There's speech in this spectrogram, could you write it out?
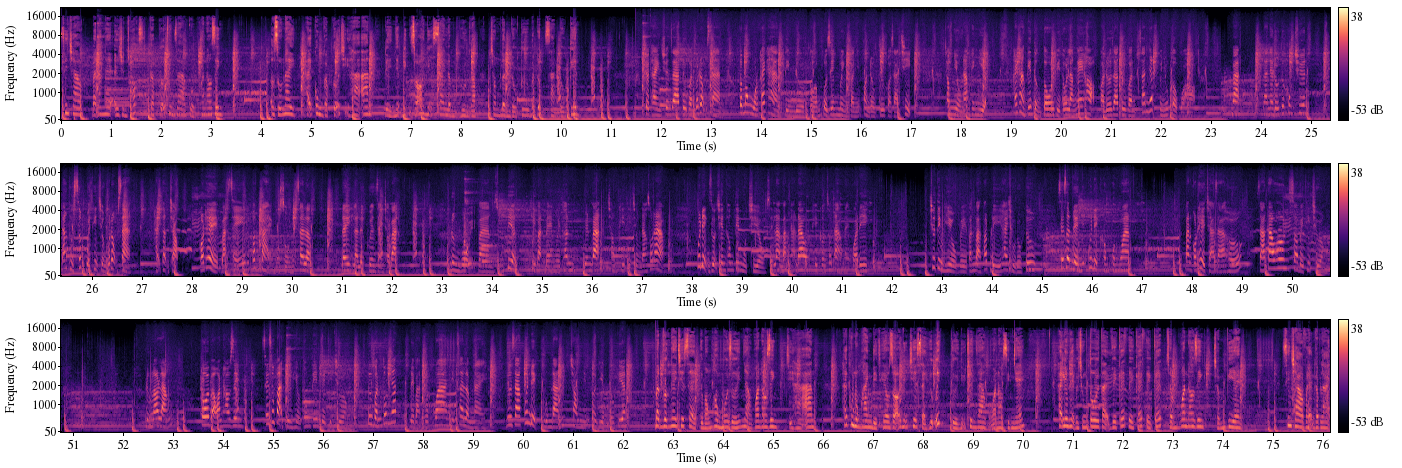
Xin chào, bạn đang nghe Agent Talks gặp gỡ chuyên gia của Khoan Housing. Ở số này, hãy cùng gặp gỡ chị Hà An để nhận định rõ những sai lầm thường gặp trong lần đầu tư bất động sản đầu tiên. Trở thành chuyên gia tư vấn bất động sản, tôi mong muốn khách hàng tìm được tổ ấm của riêng mình và những khoản đầu tư có giá trị. Trong nhiều năm kinh nghiệm, khách hàng tin tưởng tôi vì tôi lắng nghe họ và đưa ra tư vấn sát nhất với nhu cầu của họ. Bạn là nhà đầu tư không chuyên, đang thử sức với thị trường bất động sản, hãy thận trọng, có thể bạn sẽ vấp phải một số những sai lầm. Đây là lời khuyên dành cho bạn. Đừng vội vàng xuống tiền khi bạn bè người thân khuyên bạn trong khi thị trường đang sốt ảo. Quyết định dựa trên thông tin một chiều sẽ làm bạn ngã đau khi cơn sốt ảo này qua đi. Chưa tìm hiểu về văn bản pháp lý hay chủ đầu tư sẽ dẫn đến những quyết định không khôn ngoan. Bạn có thể trả giá hớ, giá cao hơn so với thị trường. Đừng lo lắng, tôi và One Housing sẽ giúp bạn tìm hiểu thông tin về thị trường, tư vấn tốt nhất để bạn vượt qua những sai lầm này, đưa ra quyết định đúng đắn trong những thời điểm đầu tiên. Bạn vừa nghe chia sẻ từ bóng hồng môi giới nhà One Housing, chị Hà An. Hãy cùng đồng hành để theo dõi những chia sẻ hữu ích từ những chuyên gia của One Housing nhé. Hãy liên hệ với chúng tôi tại www.onehousing.vn. Xin chào và hẹn gặp lại!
